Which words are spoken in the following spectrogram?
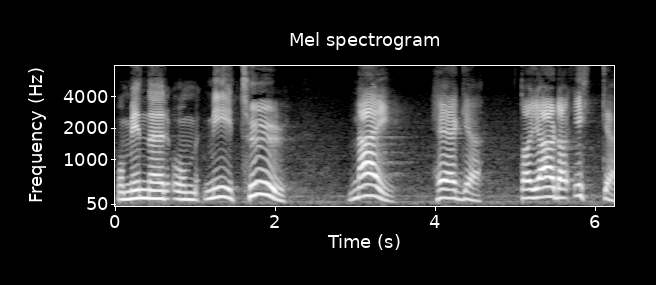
og minner om metoo. Nei, Hege, da gjør det ikke.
